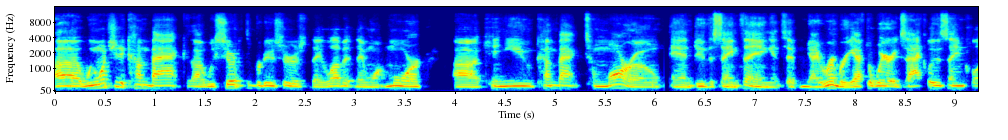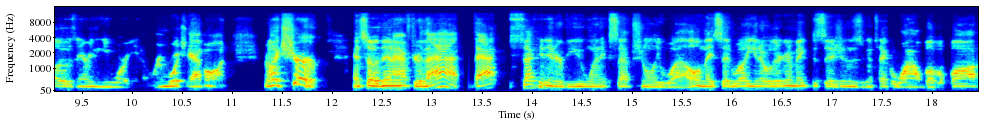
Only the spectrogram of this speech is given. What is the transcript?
uh, we want you to come back. Uh, we to the producers. They love it. They want more uh, can you come back tomorrow and do the same thing? And said, yeah, remember, you have to wear exactly the same clothes and everything you wore. You know, remember what you have on. We're like, sure. And so then after that, that second interview went exceptionally well. And they said, well, you know, they're going to make decisions. It's going to take a while, blah, blah, blah.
